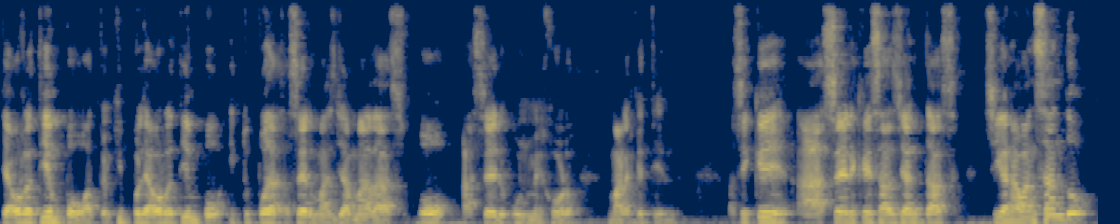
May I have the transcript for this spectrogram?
te ahorre tiempo o a tu equipo le ahorre tiempo y tú puedas hacer más llamadas o hacer un mejor marketing. Así que hacer que esas llantas sigan avanzando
